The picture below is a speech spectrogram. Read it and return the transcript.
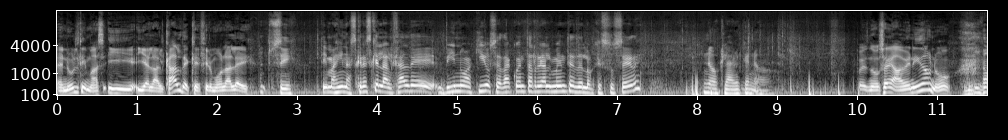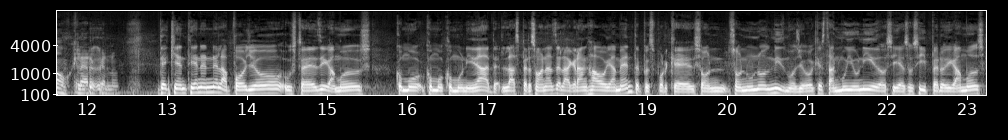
En últimas. Y, y el alcalde que firmó la ley. Sí. ¿Te imaginas? ¿Crees que el alcalde vino aquí o se da cuenta realmente de lo que sucede? No, claro que no. Pues no sé, ¿ha venido o no? No, claro que no. ¿De quién tienen el apoyo ustedes, digamos, como, como comunidad? Las personas de la granja, obviamente, pues porque son, son unos mismos, yo creo que están muy unidos y eso sí, pero digamos,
